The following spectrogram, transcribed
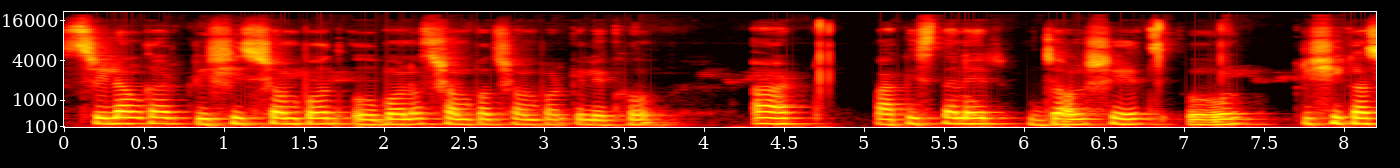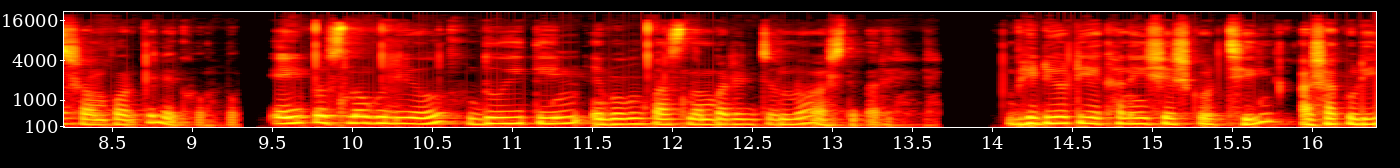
শ্রীলঙ্কার কৃষি সম্পদ ও বনজ সম্পদ সম্পর্কে লেখো। আট, পাকিস্তানের জলসেচ ও কৃষিকাজ সম্পর্কে লেখো। এই প্রশ্নগুলিও দুই, তিন এবং পাঁচ নম্বরের জন্য আসতে পারে। ভিডিওটি এখানেই শেষ করছি। আশা করি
